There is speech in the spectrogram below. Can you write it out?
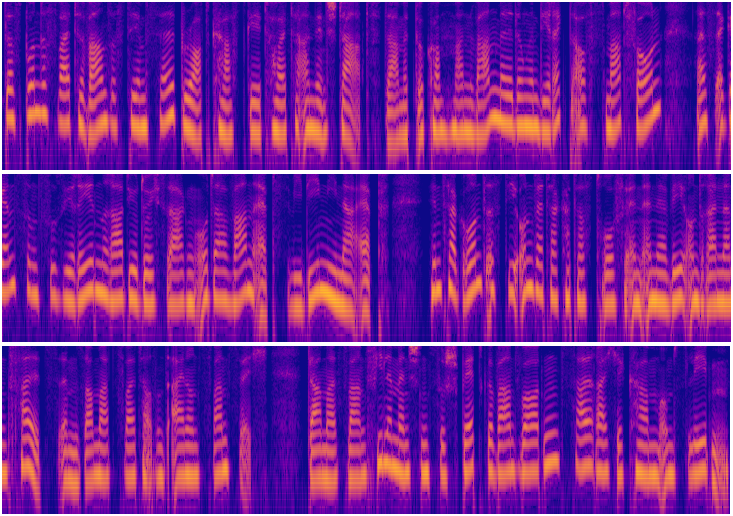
Das bundesweite Warnsystem Cell Broadcast geht heute an den Start. Damit bekommt man Warnmeldungen direkt aufs Smartphone als Ergänzung zu Sirenen, Radiodurchsagen oder Warn-Apps wie die Nina-App. Hintergrund ist die Unwetterkatastrophe in NRW und Rheinland-Pfalz im Sommer 2021. Damals waren viele Menschen zu spät gewarnt worden, zahlreiche kamen ums Leben.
